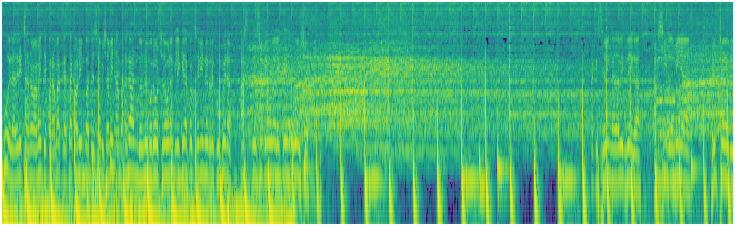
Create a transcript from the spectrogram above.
juega a la derecha nuevamente para Macri, ataca Olimpo, atención Villamil, amagando el número 8, la bola que le queda a Coxerini recupera. Hace atención que la bola le queda a Argüello. A que se venga David Vega, allí domina el Chori,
